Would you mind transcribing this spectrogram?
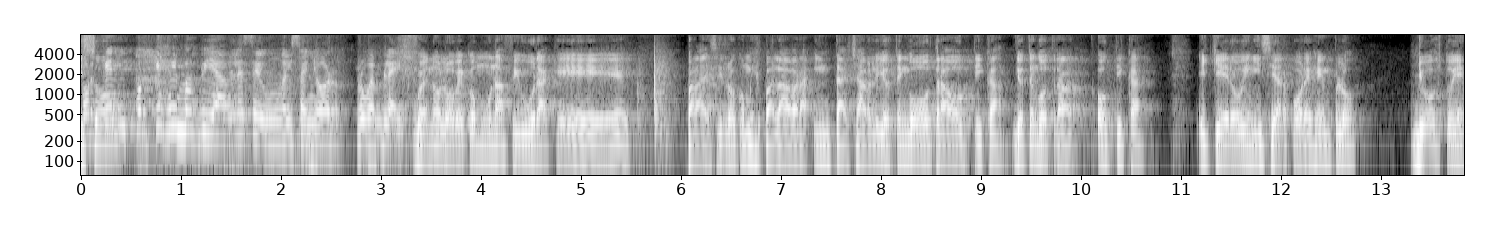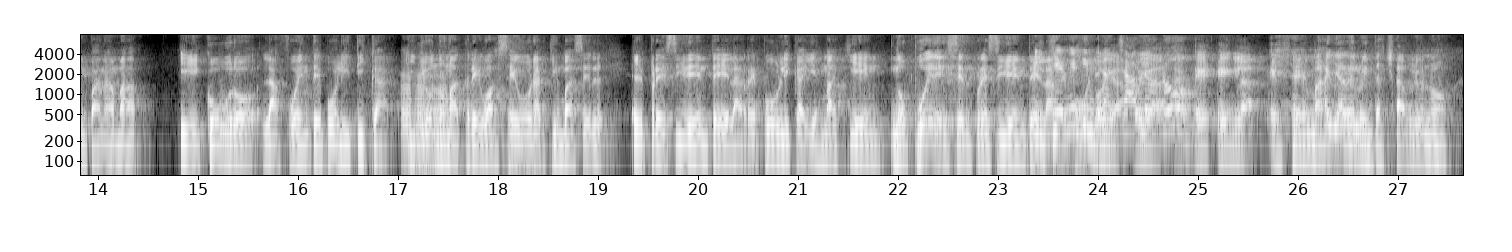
¿Por, qué, es el más viable según el señor Rubén Blake? Bueno, lo ve como una figura que, para decirlo con mis palabras, intachable. Yo tengo otra óptica, yo tengo otra óptica y quiero iniciar, por ejemplo, yo estoy en Panamá y cubro la fuente política y yo no me atrevo a asegurar quién va a ser el presidente de la República y es más quién no puede ser presidente de la quién República. Es intachable o no? En la, eh, más allá de lo intachable o no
